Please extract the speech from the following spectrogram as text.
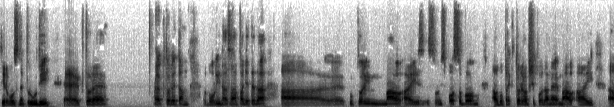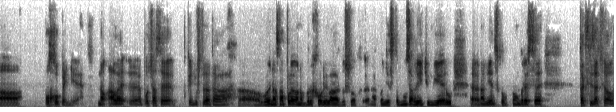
tie rôzne prúdy, e, ktoré ktoré tam boli na západe teda a e, ku ktorým mal aj svojím spôsobom, alebo pre ktoré lepšie povedané, mal aj a, pochopenie. No ale e, počase, keď už teda tá vojna s Napoleónom vrcholila a došlo nakoniec tomu uzavrietiu mieru na Vienskom kongrese, tak si začal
